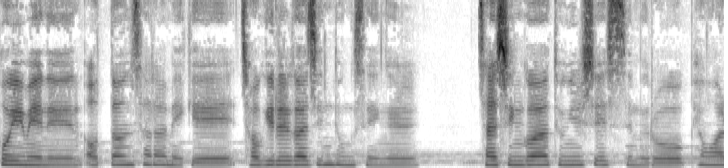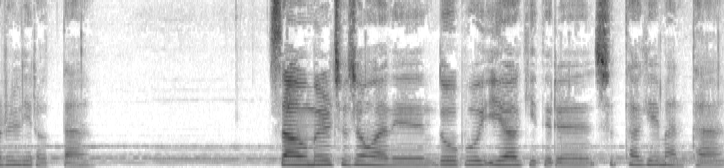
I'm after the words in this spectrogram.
포임에는 어떤 사람에게 저기를 가진 동생을 자신과 동일시했으므로 평화를 잃었다. 싸움을 조정하는 노부 이야기들은 숱하게 많다.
